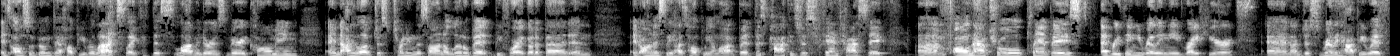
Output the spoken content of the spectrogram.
it's also going to help you relax. Like this lavender is very calming and I love just turning this on a little bit before I go to bed and it honestly has helped me a lot. But this pack is just fantastic. Um, all natural, plant-based, everything you really need right here. And I'm just really happy with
